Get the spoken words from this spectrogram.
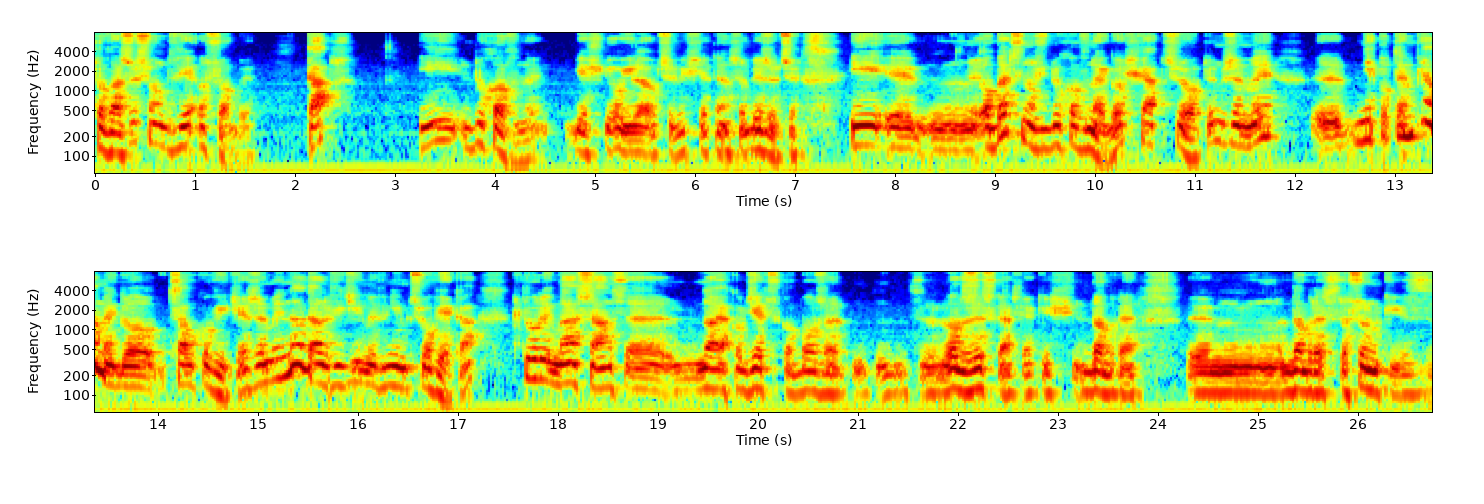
towarzyszą dwie osoby. Kat i duchowny, jeśli o ile oczywiście ten sobie życzy. I y, obecność duchownego świadczy o tym, że my nie potępiamy go całkowicie, że my nadal widzimy w nim człowieka, który ma szansę, no, jako dziecko Boże, odzyskać jakieś dobre, dobre stosunki z,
